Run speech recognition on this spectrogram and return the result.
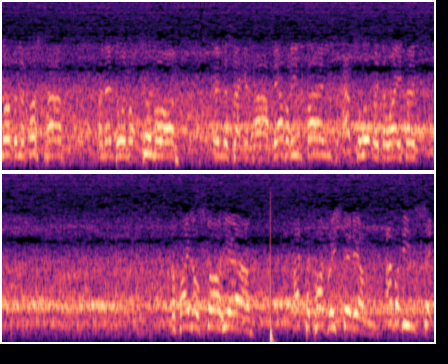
scored in the first half and then delivered two more in the second half. The Aberdeen fans absolutely delighted. The final score here at Pittodrie Stadium. Aberdeen 6,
